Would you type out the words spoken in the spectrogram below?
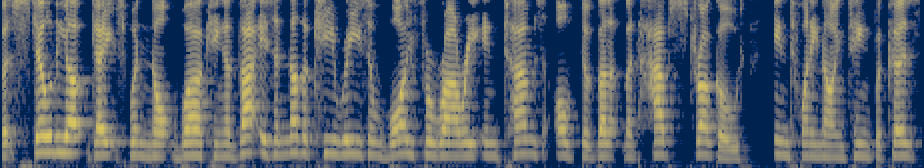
But still the updates were not working and that is another key reason why Ferrari in terms of development have struggled in 2019 because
